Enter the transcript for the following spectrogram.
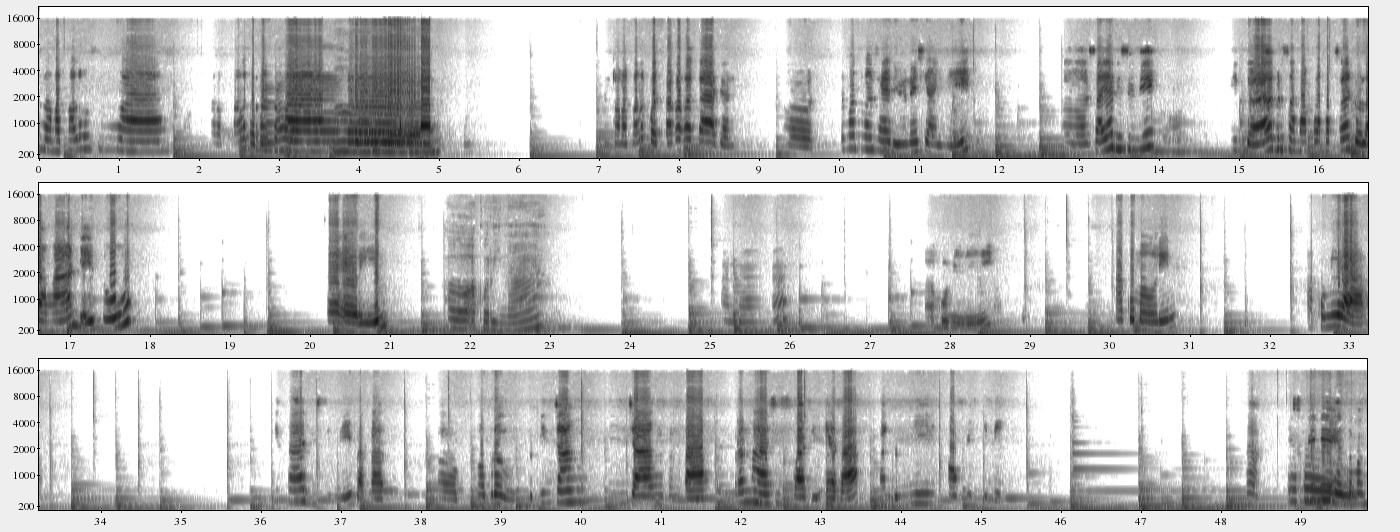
selamat malam semua. Selamat malam teman-teman. Selamat malam buat kakak-kakak dan eh, teman-teman saya di Indonesia ini. Eh, saya di sini tinggal bersama kelompok saya Dolangan yaitu Saya Erin. Halo, aku Rina. Ana. Aku Billy. Aku Maulin. Aku Mira. kita di sini bakal eh, ngobrol berbincang bincang tentang peran mahasiswa di era pandemi COVID ini. Nah, di sini nih ya teman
